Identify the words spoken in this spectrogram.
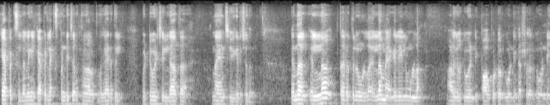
ക്യാപെക്സിൽ അല്ലെങ്കിൽ ക്യാപിറ്റൽ എക്സ്പെൻഡിച്ചർ കാര്യത്തിൽ വിട്ടുവീഴ്ചയില്ലാത്ത നയം സ്വീകരിച്ചതും എന്നാൽ എല്ലാ തരത്തിലുമുള്ള എല്ലാ മേഖലയിലുമുള്ള ആളുകൾക്ക് വേണ്ടി പാവപ്പെട്ടവർക്ക് വേണ്ടി കർഷകർക്ക് വേണ്ടി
